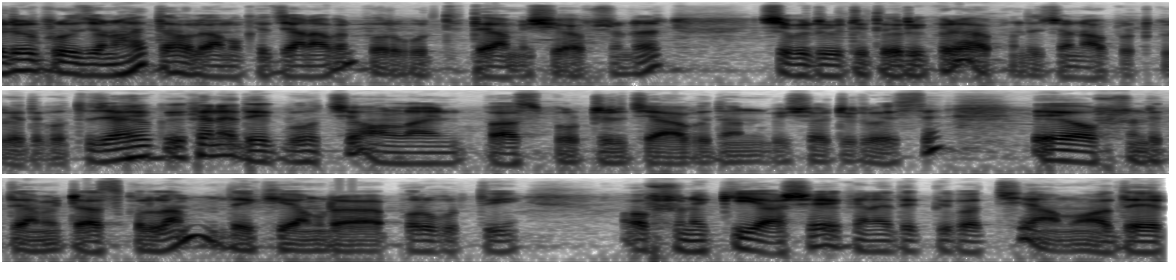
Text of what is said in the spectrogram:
ভিডিওর প্রয়োজন হয়, তাহলে আমাকে জানাবেন, পরবর্তীতে আমি সেই অপশনের সে ভিডিওটি তৈরি করে আপনাদের জন্য আপলোড করে দেবো। তো যাই হোক, এখানে দেখব হচ্ছে অনলাইন পাসপোর্টের যে আবেদন বিষয়টি রয়েছে, এই অপশনটিতে আমি টাচ করলাম। দেখি আমরা পরবর্তী অপশনে কি আসে। এখানে দেখতে পাচ্ছি আমাদের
